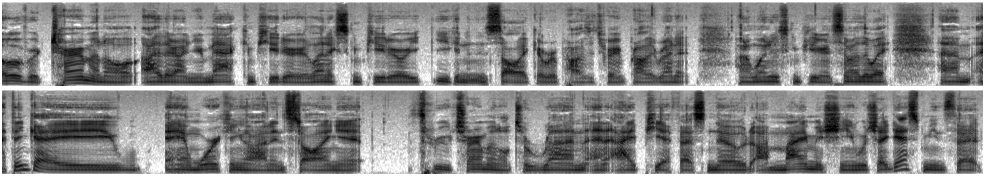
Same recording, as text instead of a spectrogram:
over terminal, either on your Mac computer or Linux computer, or you, you, can install like a repository and probably run it on a Windows computer in some other way. Um, I think I am working on installing it through terminal to run an IPFS node on my machine, which I guess means that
